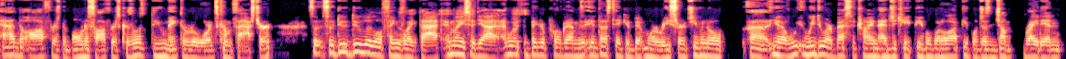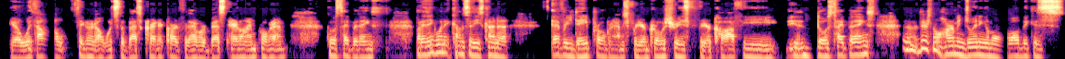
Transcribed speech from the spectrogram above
add the offers the bonus offers because those do make the rewards come faster so, so do, do little things like that. And like I said, yeah, with the bigger programs, it does take a bit more research, even though, uh, you know, we, we do our best to try and educate people, but a lot of people just jump right in, you know, without figuring out what's the best credit card for them or best airline program, those type of things. But I think when it comes to these kind of everyday programs for your groceries, for your coffee, those type of things, uh, there's no harm in joining them all because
